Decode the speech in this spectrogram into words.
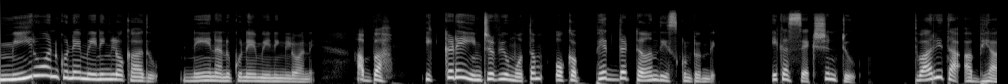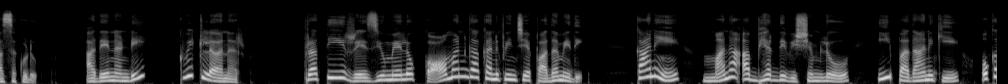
మీరు అనుకునే మీనింగ్లో కాదు నేననుకునే మీనింగ్లో అని. అబ్బా! ఇక్కడే ఇంటర్వ్యూ మొత్తం ఒక పెద్ద టర్న్ తీసుకుంటుంది. ఇక సెక్షన్ టూ త్వరిత అభ్యాసకుడు. అదేనండి క్విక్ లెర్నర్. ప్రతి రెజ్యూమేలో కామన్గా కనిపించే పదమిది కాని మన అభ్యర్థి విషయంలో ఈ పదానికి ఒక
